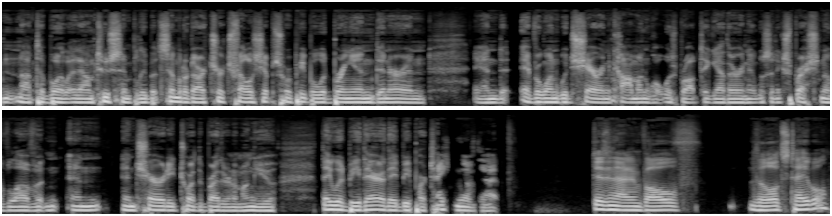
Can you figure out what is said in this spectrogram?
not to boil it down too simply, but similar to our church fellowships where people would bring in dinner and and everyone would share in common what was brought together, and it was an expression of love and and, and charity toward the brethren among you. They would be there; they'd be partaking of that. Doesn't that involve the Lord's table,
